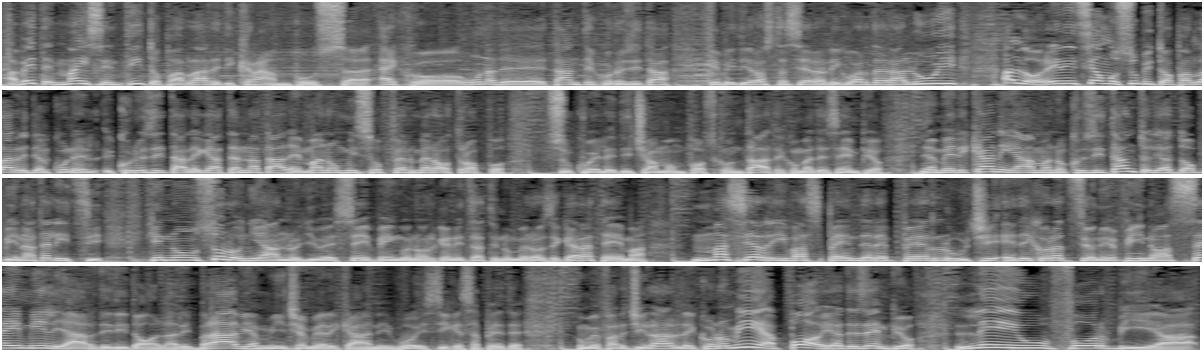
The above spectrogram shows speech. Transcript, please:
Avete mai sentito parlare di Krampus? Ecco, una delle tante curiosità che vi dirò stasera riguarderà lui. Allora, iniziamo subito a parlare di alcune curiosità legate al Natale, ma non mi soffermerò troppo su quelle diciamo un po' scontate, come ad esempio gli americani amano così tanto gli addobbi natalizi che non solo ogni anno gli USA vengono organizzate numerose gare a tema, ma si arriva a spendere per luci e decorazioni fino a 6 miliardi di dollari. Bravi amici americani, voi sì che sapete come far girare l'economia. Poi, ad esempio, l'euforbia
